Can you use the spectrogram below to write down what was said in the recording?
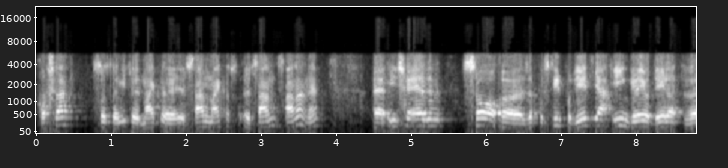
Kosa, so stavitelj San, San, Sana, ne? Uh, in še eden so uh, zapustili podjetja in grejo delati v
